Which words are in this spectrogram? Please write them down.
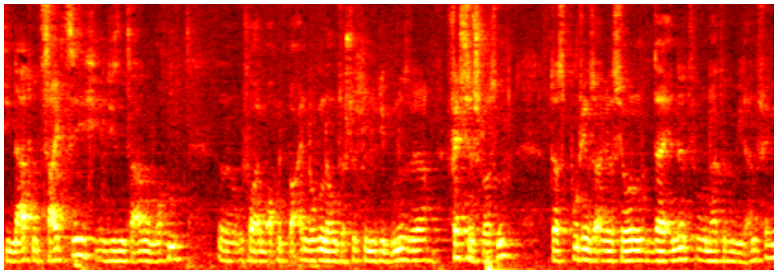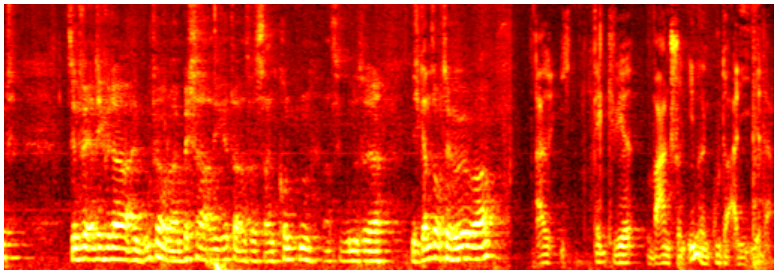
Die NATO zeigt sich in diesen Tagen und Wochen äh, und vor allem auch mit beeindruckender Unterstützung durch die Bundeswehr fest entschlossen, dass Putins Aggression da endet, wo NATO-Gebiet anfängt. Sind wir endlich wieder ein guter oder ein besserer Alliierter, als wir es sein konnten, als die Bundeswehr nicht ganz auf der Höhe war? Also ich denke, wir waren schon immer ein guter Alliierter.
